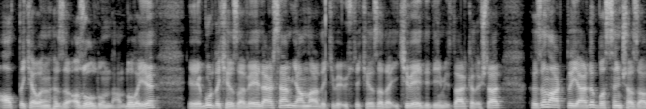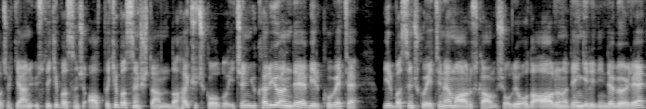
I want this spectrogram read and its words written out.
alttaki havanın hızı az olduğundan dolayı e, buradaki hıza V dersem yanlardaki ve üstteki hıza da 2V dediğimizde arkadaşlar hızın arttığı yerde basınç azalacak. Yani üstteki basınç alttaki basınçtan daha küçük olduğu için yukarı yönde bir kuvvete, bir basınç kuvvetine maruz kalmış oluyor. O da ağırlığını dengelediğinde böyle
